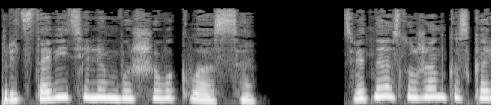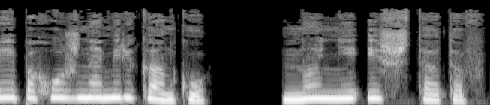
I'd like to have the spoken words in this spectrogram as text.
представителям высшего класса. Цветная служанка скорее похожа на американку, но не из Штатов.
